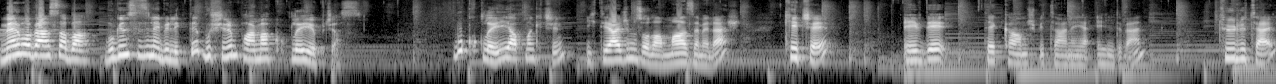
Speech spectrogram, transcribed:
Merhaba ben Sabah. Bugün sizinle birlikte bu şirin parmak kuklayı yapacağız. Bu kuklayı yapmak için ihtiyacımız olan malzemeler keçe, evde tek kalmış bir tane eldiven, tüylü tel,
